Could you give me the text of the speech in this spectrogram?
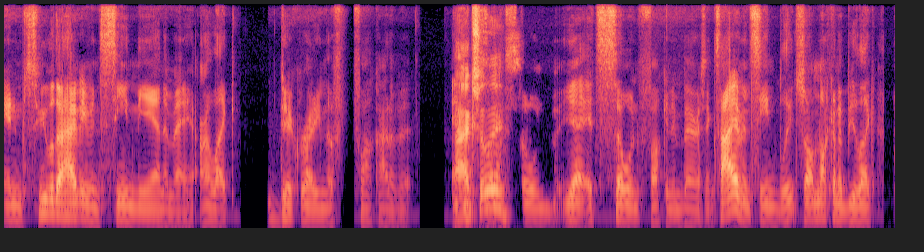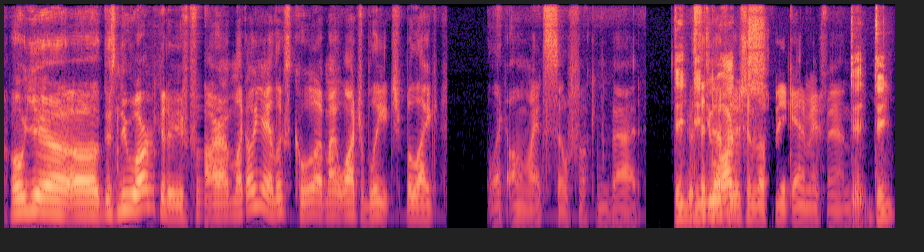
and people that haven't even seen the anime are like dick writing the fuck out of it. And it's, Actually? like, so yeah, it's so fucking embarrassing. Cause I haven't seen Bleach, so I'm not gonna be like, oh yeah, uh, this new arc gonna be fire. I'm like, oh yeah, it looks cool. I might watch Bleach, but like, like, oh my, it's so fucking bad. Did It's did you watch? of a fake anime fan. Did, did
